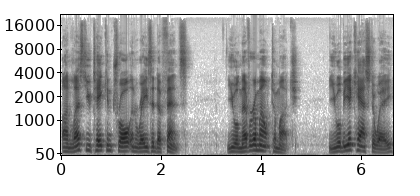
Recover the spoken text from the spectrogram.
unless you take control and raise a defense. You will never amount to much. You will be a castaway,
